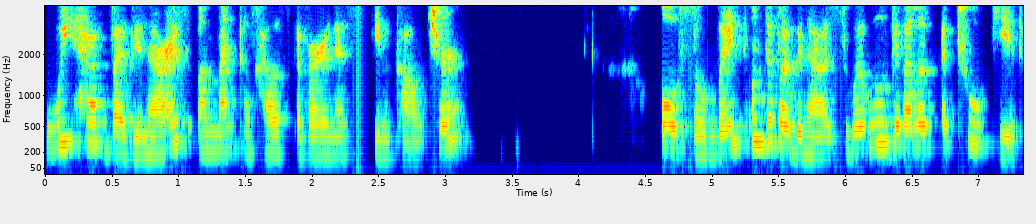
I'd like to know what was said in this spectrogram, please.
We have webinars on mental health awareness in culture. Also, based on the webinars, we will develop a toolkit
